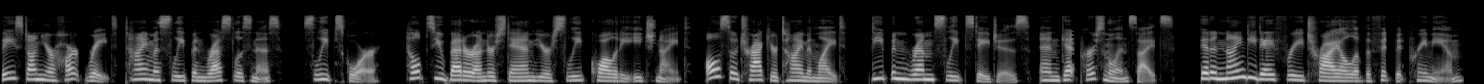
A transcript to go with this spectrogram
Based on your heart rate, time asleep and restlessness, Sleep Score helps you better understand your sleep quality each night. Also track your time in light, deepen REM sleep stages, and get personal insights. Get a 90-day free trial of the Fitbit Premium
